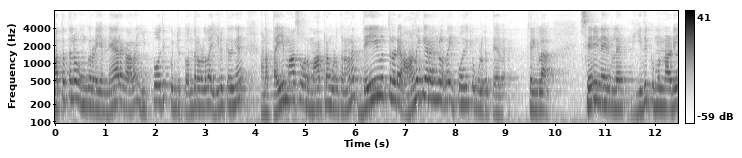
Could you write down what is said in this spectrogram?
மொத்தத்தில் உங்களுடைய நேர காலம் இப்போதைக்கு கொஞ்சம் தொந்தரவில் தான் இருக்குதுங்க. ஆனால் தை மாதம் ஒரு மாற்றம் கொடுக்குறாங்கன்னா தெய்வத்தினுடைய அனுகிரகங்கள் தான் இப்போதைக்கு உங்களுக்கு தேவை. சரிங்களா? சரி நேர்களே இதுக்கு முன்னாடி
